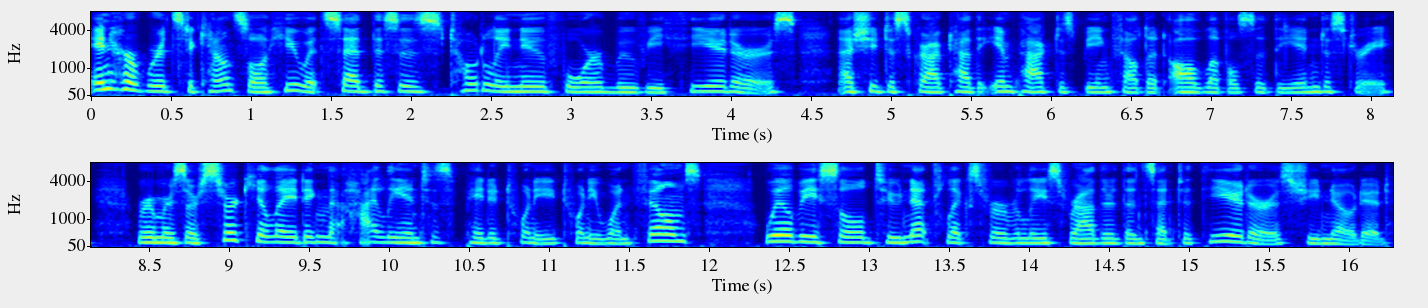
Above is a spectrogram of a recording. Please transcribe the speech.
In her words to council, Huot said this is totally new for movie theaters, as she described how the impact is being felt at all levels of the industry. Rumors are circulating that highly anticipated 2021 films will be sold to Netflix for release rather than sent to theaters, she noted.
